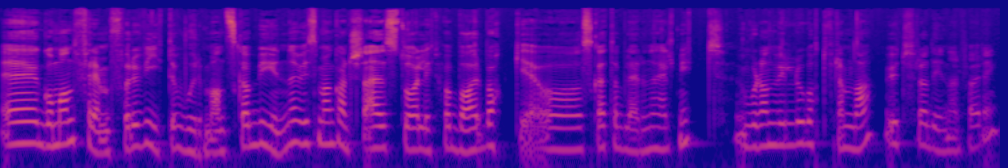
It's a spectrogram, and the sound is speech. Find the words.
eh, går man frem for å vite hvor man skal begynne, hvis man kanskje står litt på bar bakke og skal etablere noe helt nytt? Hvordan ville du gått frem da, ut fra din erfaring?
